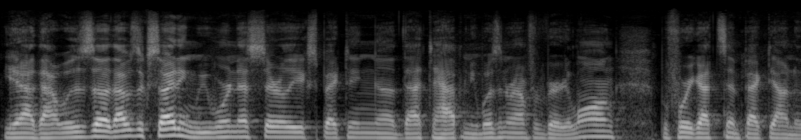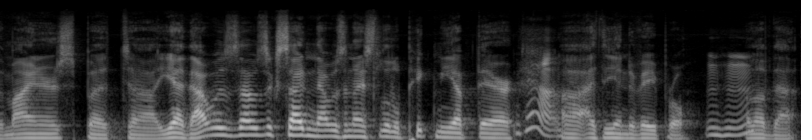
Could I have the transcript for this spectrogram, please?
Yeah, that was uh, that was exciting. We weren't necessarily expecting uh, that to happen. He wasn't around for very long before he got sent back down to the minors. But uh, yeah, that was that was exciting. That was a nice little pick me up there. Yeah. Mm-hmm. Uh, at the end of April. I love that.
